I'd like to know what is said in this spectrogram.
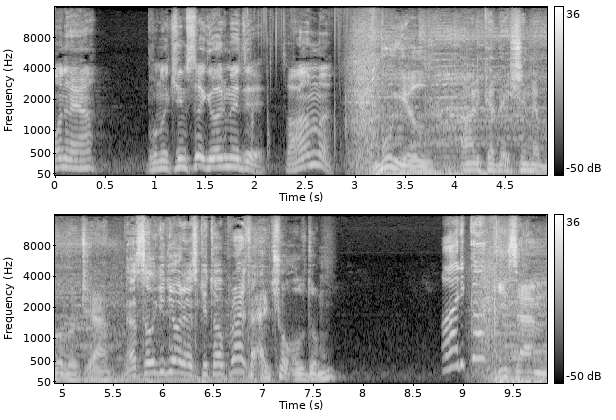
O ne ya? Bunu kimse görmedi. Tamam mı? Bu yıl Arkadaşını bulacağım. Nasıl gidiyor eski toprak? Felç oldum. Harika. gizem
